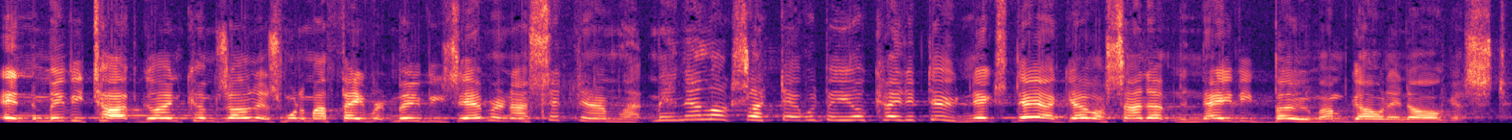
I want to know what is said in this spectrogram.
And the movie Top Gun comes on. It's one of my favorite movies ever. And I sit there, I'm like, man, that looks like that would be okay to do. Next day I go, I sign up in the Navy, boom, I'm gone in August.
